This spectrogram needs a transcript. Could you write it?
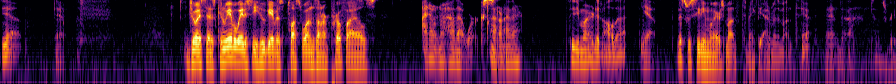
Yeah. Yeah. Joy says, "Can we have a way to see who gave us plus ones on our profiles?" I don't know how that works. I don't either. CD Moyer did all that. Yeah, this was CD Moyer's month to make the item of the month. Yeah. and uh, sounds great.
